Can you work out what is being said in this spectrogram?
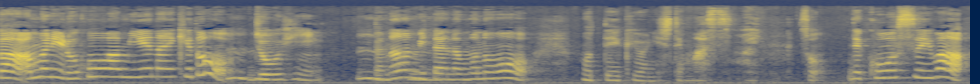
あんまりロゴは見えないけど、うんうん。上品だなみたいななものを持っていくようにしてます、はい。そう。で香水は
